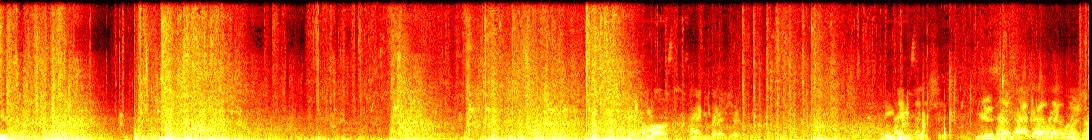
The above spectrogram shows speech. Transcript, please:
Yes. Come on. Thank you for it. Hey, Thank you B. for. You just helped me. I got like one shot.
